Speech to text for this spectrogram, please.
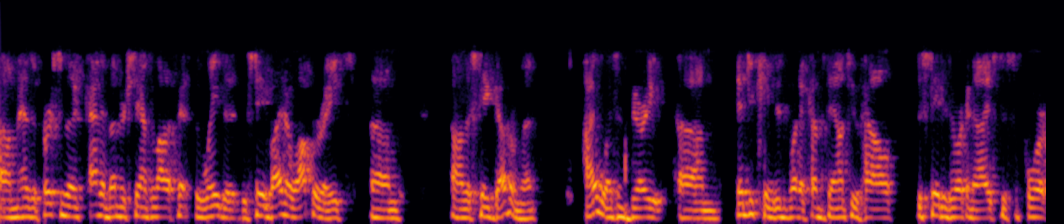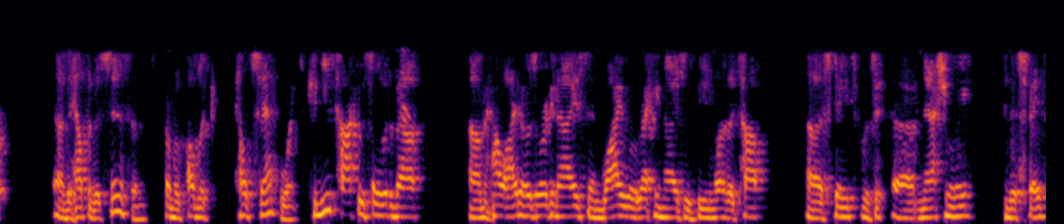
um, as a person that kind of understands a lot of the way that the state of Idaho operates um, on the state government, I wasn't very um, educated when it comes down to how the state is organized to support uh, the health of its citizens from a public health standpoint. Can you talk to us a little bit about um, how Idaho is organized and why we're recognized as being one of the top uh, states it, uh, nationally in this space?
